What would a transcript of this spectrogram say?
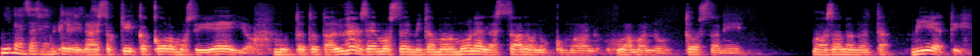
miten sä sen teet? Ei näissä ole kikka kolmosia, ei ole. Mutta tota, yhden semmoisen, mitä mä oon monelle sanonut, kun mä oon huomannut tuossa, niin mä oon sanonut, että mieti,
